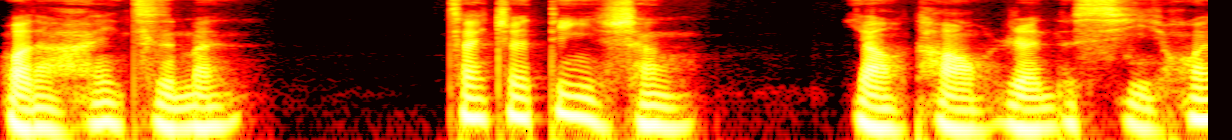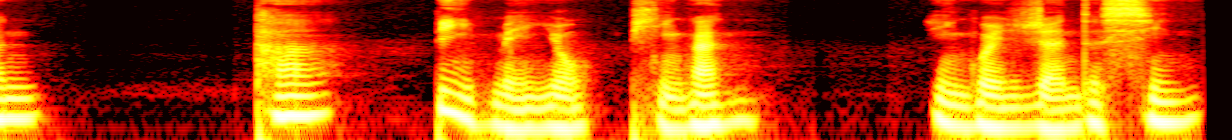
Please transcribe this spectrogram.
我的孩子们，在这地上要讨人的喜欢，他并没有。平安，因为人的心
